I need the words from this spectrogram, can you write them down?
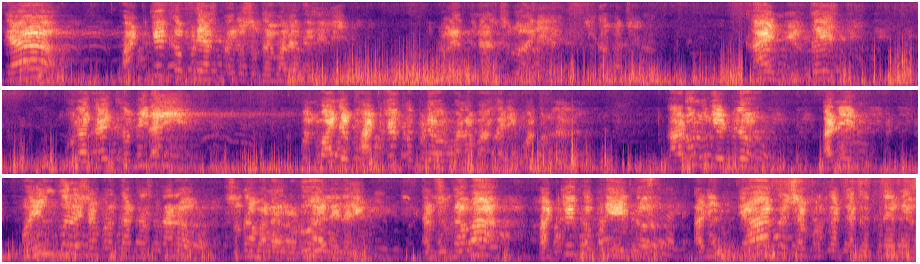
त्या फाटके कपडे असताना सुदामाला दिलेले. डोळ्यात नाचू आले सुदामाचे. काय निर्दय तुला काही कमी नाही पण माझ्या फाटक्या कपड्यावर मला माघारी पाठवला. काढून घेतलं. आणि भयंकर अशा प्रकारचं असणारं सुदामाला रडू आलेलं आहे आणि सुदामा फाटके कपडे येत. आणि त्याच अशा प्रकारच्या कपड्याने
